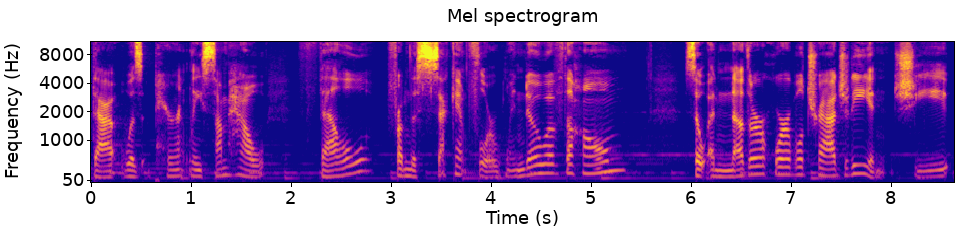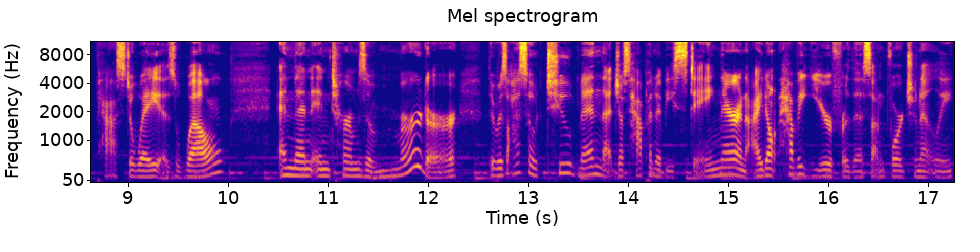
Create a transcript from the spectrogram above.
that was apparently somehow fell from the second floor window of the home. So another horrible tragedy, and she passed away as well. And then in terms of murder, there was also two men that just happened to be staying there. And I don't have a year for this, unfortunately,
